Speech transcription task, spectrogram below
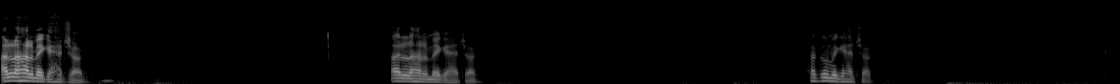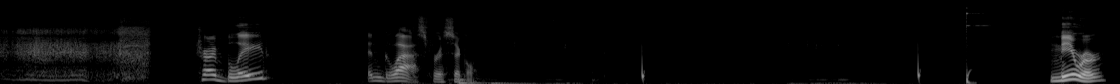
I don't know how to make a hedgehog. I don't know how to make a hedgehog. How can we make a hedgehog? Try blade and glass for a sickle. Mirror.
